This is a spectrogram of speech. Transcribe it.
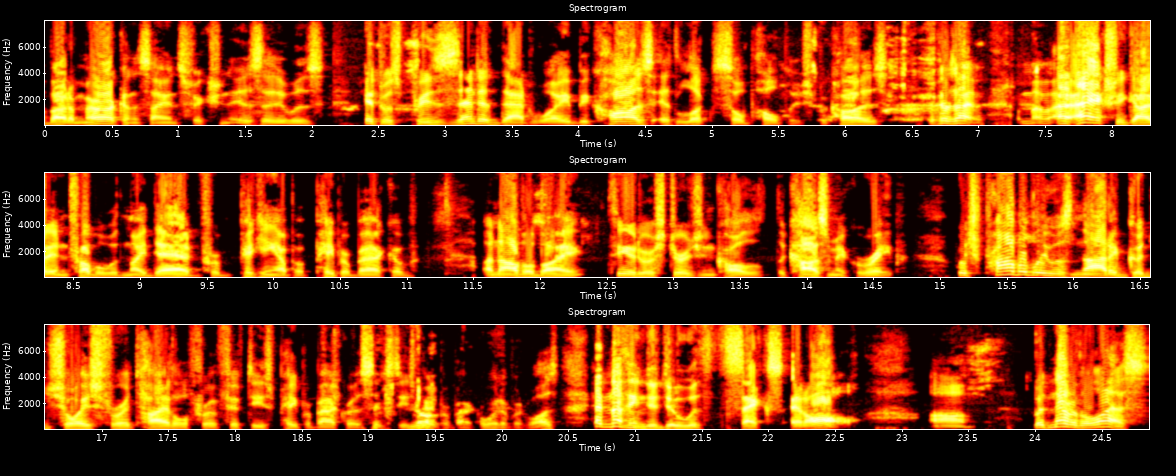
about American science fiction is that it was it was presented that way because it looked so pulpish. Because because I I actually got in trouble with my dad for picking up a paperback of a novel by Theodore Sturgeon called The Cosmic Rape which probably was not a good choice for a title for a 50s paperback or a 60s no. paperback or whatever it was. It had nothing to do with sex at all. Um, but nevertheless,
